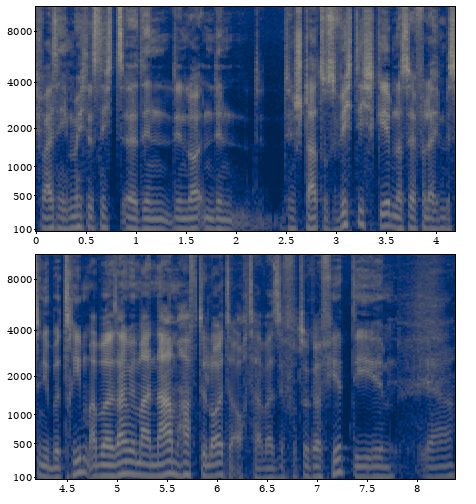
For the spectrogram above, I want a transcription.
ich weiß nicht, ich möchte jetzt nicht äh, den, den Leuten den, den Status wichtig geben, das wäre vielleicht ein bisschen übertrieben, aber sagen wir mal namhafte Leute auch teilweise fotografiert, die im Ja.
